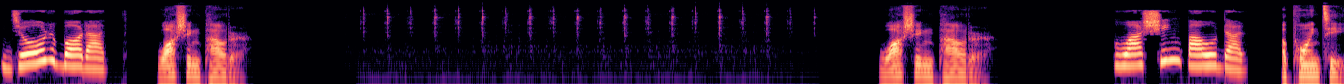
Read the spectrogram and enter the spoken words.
জোর বরাত washing powder, washing powder, ওয়াশিং পাউডার appointee,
